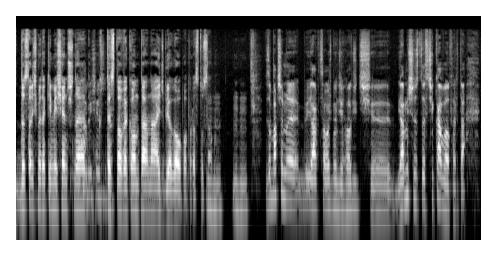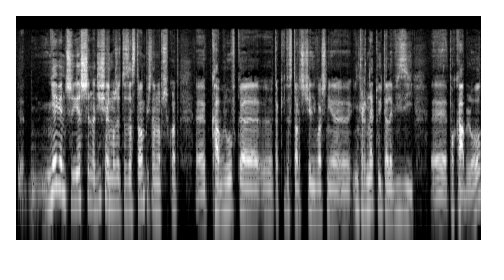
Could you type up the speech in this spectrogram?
dostaliśmy takie miesięczne, no, miesięczne testowe tak. konta na HBO Go po prostu są. Mm -hmm. Zobaczymy jak całość będzie chodzić. Ja myślę, że to jest ciekawa oferta. Nie wiem, czy jeszcze na dzisiaj może to zastąpić nam na przykład kablówkę takich dostarczycieli właśnie internetu i telewizji E, po kablu,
